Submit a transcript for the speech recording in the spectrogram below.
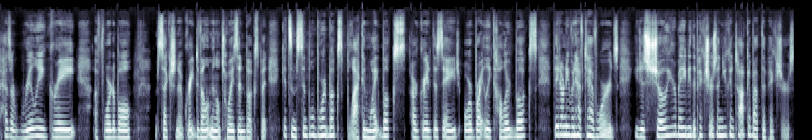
has a really great, affordable section of great developmental toys and books, but get some simple board books. Black and white books are great at this age, or brightly colored books. They don't even have to have words. You just show your baby the pictures and you can talk about the pictures.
